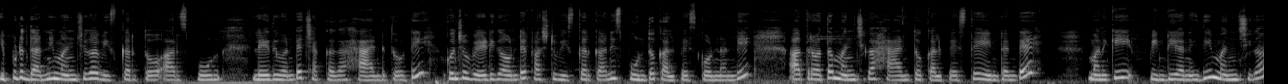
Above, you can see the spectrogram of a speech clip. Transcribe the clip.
ఇప్పుడు దాన్ని మంచిగా విస్కర్తో ఆర్ స్పూన్ లేదు అంటే చక్కగా హ్యాండ్ తోటి కొంచెం వేడిగా ఉంటే ఫస్ట్ విస్కర్ కానీ స్పూన్తో కలిపేసుకోండి ఆ తర్వాత మంచిగా హ్యాండ్తో కలిపేస్తే ఏంటంటే మనకి పిండి అనేది మంచిగా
